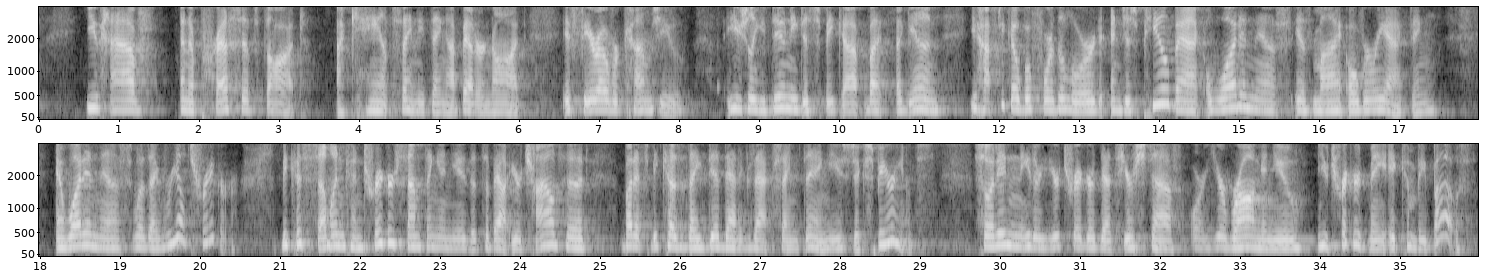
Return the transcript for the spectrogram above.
you have an oppressive thought, I can't say anything, I better not. If fear overcomes you, usually you do need to speak up, but again, you have to go before the Lord and just peel back what in this is my overreacting and what in this was a real trigger. Because someone can trigger something in you that's about your childhood, but it's because they did that exact same thing used experience. So it isn't either you're triggered, that's your stuff, or you're wrong and you, you triggered me. It can be both.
